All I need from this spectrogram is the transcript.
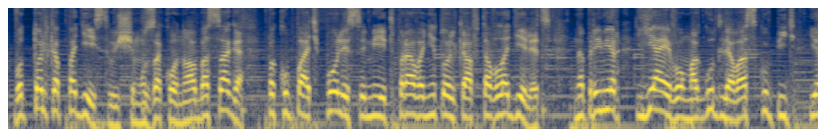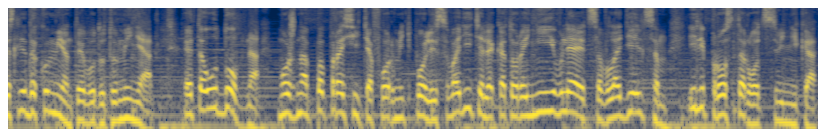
Вот только по действующему закону об ОСАГО покупать полис имеет право не только автовладелец. Например, я его могу для вас купить, если документы будут у меня. Это удобно. Можно попросить оформить полис водителя, который не является владельцем или просто родственника.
